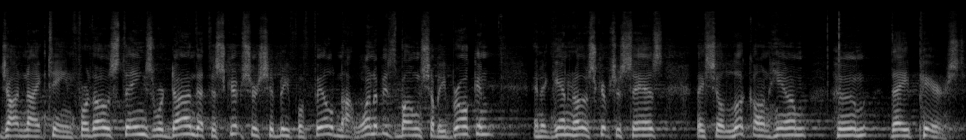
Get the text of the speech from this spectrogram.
John 19, for those things were done that the scripture should be fulfilled. Not one of his bones shall be broken. And again, another scripture says, they shall look on him whom they pierced.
